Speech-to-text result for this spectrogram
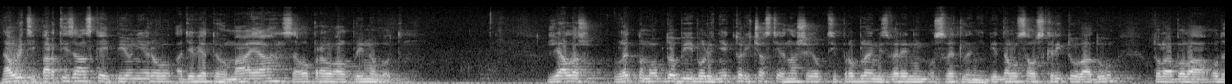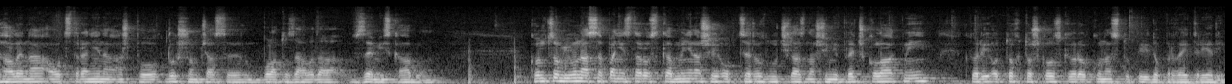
Na ulici Partizánskej pionierov a 9. mája sa opravoval plynovod. Žiaľ, až v letnom období boli v niektorých častiach našej obci problémy s verejným osvetlením. Jednalo sa o skrytú vadu, ktorá bola odhalená a odstranená až po dlhšom čase. Bola to závada v zemi s káblom. Koncom júna sa pani starostka v mene našej obce rozlúčila s našimi predškolákmi, ktorí od tohto školského roku nastúpili do prvej triedy.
